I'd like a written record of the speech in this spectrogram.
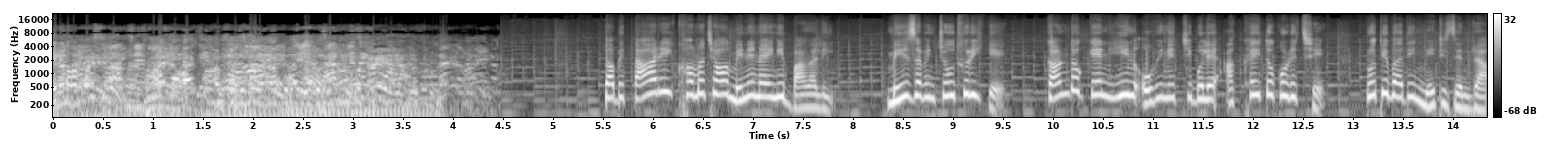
এটা তো পরিস্থিতি তবে তার এই ক্ষমা চাওয়া মেনে নেয়নি বাঙালি। মেহজাবিন চৌধুরীকে কাণ্ডজ্ঞানহীন অভিনেত্রী বলে আখ্যায়িত করেছে প্রতিবাদী নেটিজেনরা।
